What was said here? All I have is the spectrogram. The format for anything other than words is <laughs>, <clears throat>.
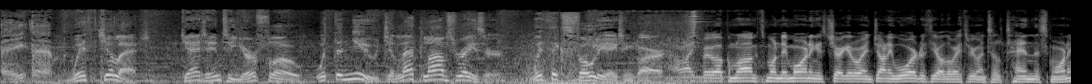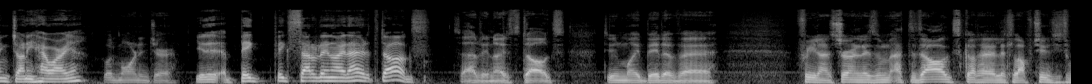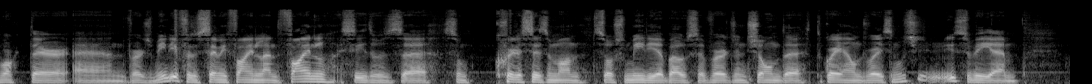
AM. With Gillette. Get into your flow with the new Gillette Labs Razor with exfoliating bar. All right, very welcome along. It's Monday morning. It's Jerry Gilroy and Johnny Ward with you all the way through until 10 this morning. Johnny, how are you? Good morning, Ger. You had a big, big Saturday night out at the Dogs. Saturday night at the Dogs. Doing my bit of uh, freelance journalism at the Dogs. Got a little opportunity to work there and Virgin Media for the semi final and the final. I see there was uh, some criticism on social media about uh, Virgin showing the, the Greyhound racing, which used to be um,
